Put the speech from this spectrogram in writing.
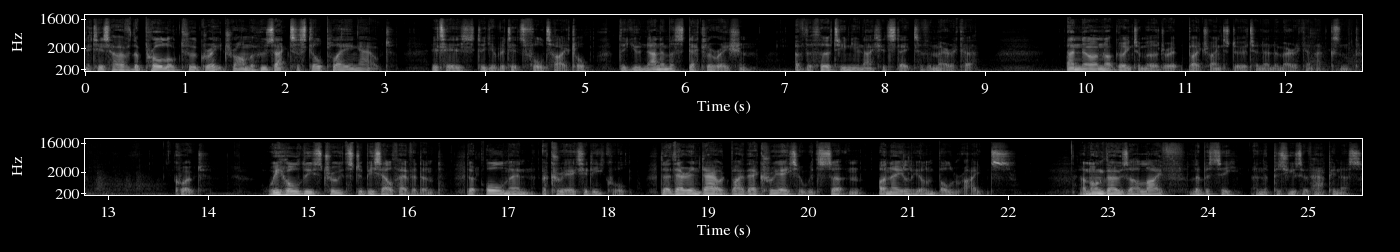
It is, however, the prologue to a great drama whose acts are still playing out. It is, to give it its full title, The Unanimous Declaration of the 13 United States of America. And no, I'm not going to murder it by trying to do it in an American accent. Quote, we hold these truths to be self evident that all men are created equal, that they're endowed by their Creator with certain unalienable rights. Among those are life, liberty, and the pursuit of happiness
